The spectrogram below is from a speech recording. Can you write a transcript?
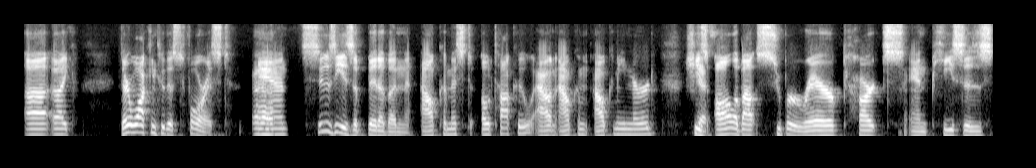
uh, like they're walking through this forest, Uh, and Sucy is a bit of an alchemist otaku, an alchem- alchemy nerd. She's Yes. all about super rare parts and pieces,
